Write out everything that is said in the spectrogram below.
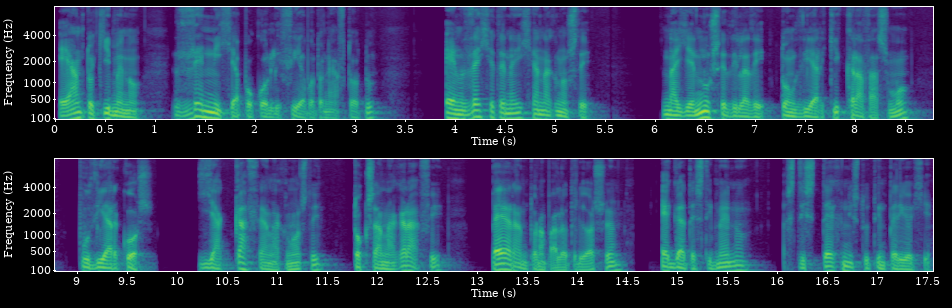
Εάν το κείμενο δεν είχε αποκολληθεί από τον εαυτό του, ενδέχεται να είχε αναγνωστεί να γεννούσε δηλαδή τον διαρκή κραδασμό που διαρκώς για κάθε αναγνώστη το ξαναγράφει πέραν των απαλωτριώσεων εγκατεστημένο στις τέχνης του την περιοχή.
